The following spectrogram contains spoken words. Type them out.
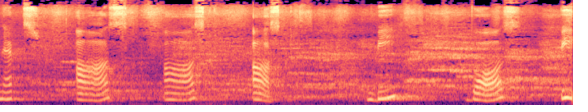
Next ask ask ask be was be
